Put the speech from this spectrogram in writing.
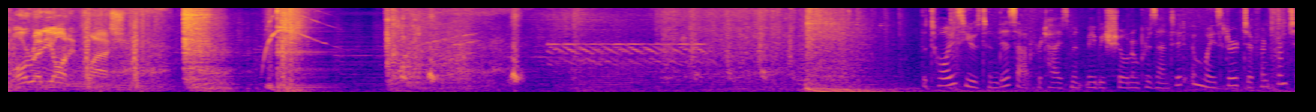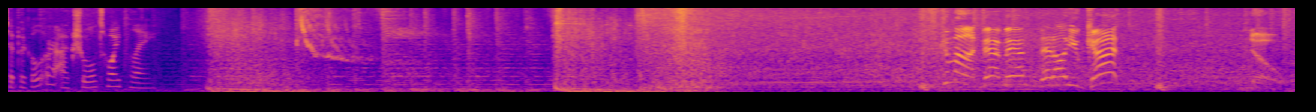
Already on it, Flash. Toys used in this advertisement may be shown and presented in ways that are different from typical or actual toy play. Come on, Batman! That all you got? No.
